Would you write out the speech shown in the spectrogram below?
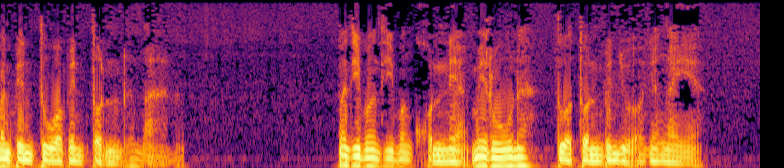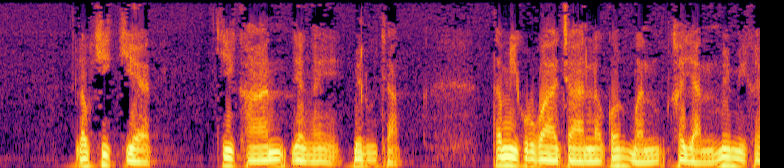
มันเป็นตัวเป็นตนขึ้นมาบางทีบางทีบางคนเนี่ย ไม่รู้นะตัวตนเป็นอยู่ยังไงอะเราขี้เกียจ ขี้ค้านยังไงไม่รู้จัก ถ้ามีครูบาอาจารย์เราก็เหมือนขยันไม่มีใคร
